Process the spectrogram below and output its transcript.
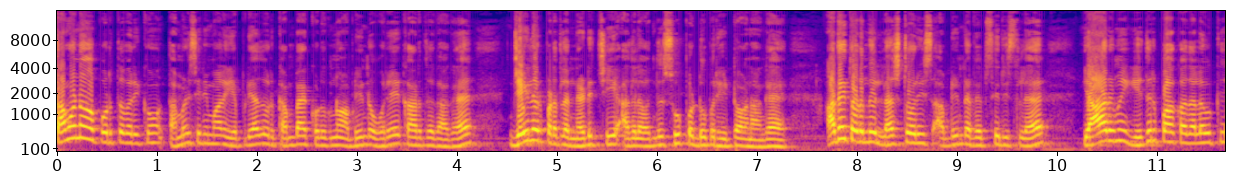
தமனாவை பொறுத்த வரைக்கும் தமிழ் சினிமாவில் எப்படியாவது ஒரு கம்பேக் கொடுக்கணும் அப்படின்ற ஒரே காரணத்துக்காக ஜெயிலர் படத்தில் நடித்து அதில் வந்து சூப்பர் டூப்பர் ஹிட் ஆனாங்க. அதைத் தொடர்ந்து லவ் ஸ்டோரிஸ் அப்படின்ற வெப் சீரிஸில் யாருமே எதிர்பார்க்காத அளவுக்கு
